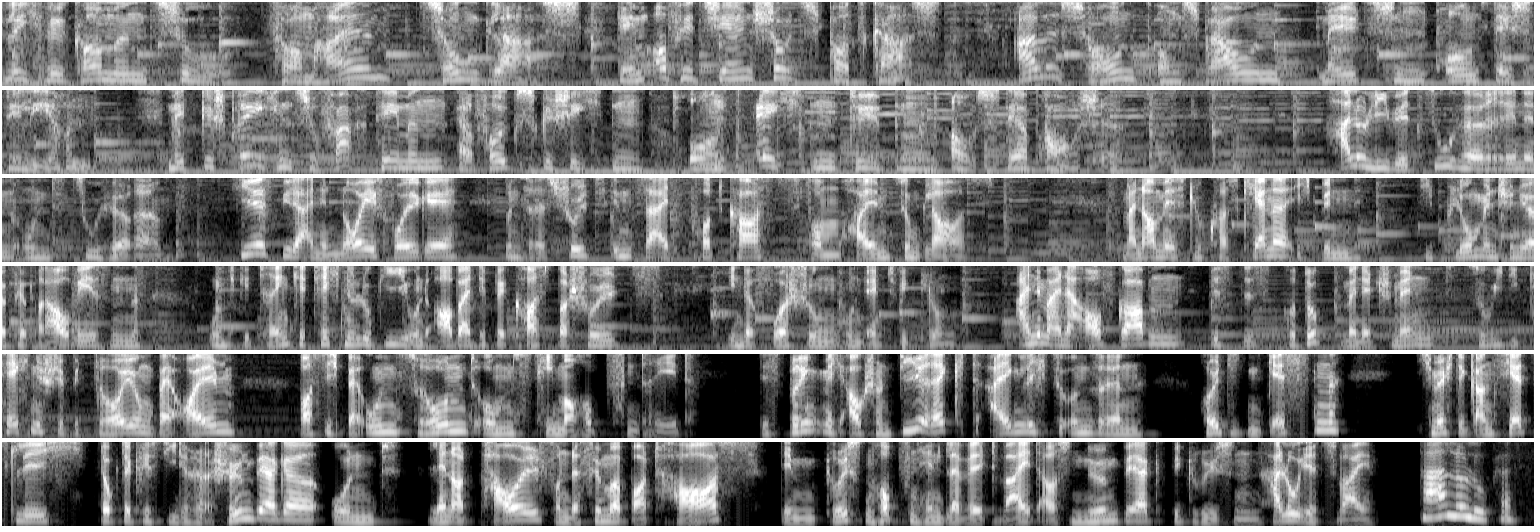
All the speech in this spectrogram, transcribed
Herzlich willkommen zu Vom Halm zum Glas, dem offiziellen Schulz-Podcast. Alles rund ums Brauen, Melzen und Destillieren. Mit Gesprächen zu Fachthemen, Erfolgsgeschichten und echten Typen aus der Branche. Hallo liebe Zuhörerinnen und Zuhörer. Hier ist wieder eine neue Folge unseres Schulz Insight Podcasts vom Halm zum Glas. Mein Name ist Lukas Kerner, ich bin Diplom-Ingenieur für Brauwesen und Getränketechnologie und arbeite bei Caspar Schulz in der Forschung und Entwicklung. Eine meiner Aufgaben ist das Produktmanagement sowie die technische Betreuung bei allem, was sich bei uns rund ums Thema Hopfen dreht. Das bringt mich auch schon direkt eigentlich zu unseren heutigen Gästen. Ich möchte ganz herzlich Dr. Christina Schönberger und Lennart Paul von der Firma Bad Haas, dem größten Hopfenhändler weltweit aus Nürnberg, begrüßen. Hallo ihr zwei. Hallo Lukas.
